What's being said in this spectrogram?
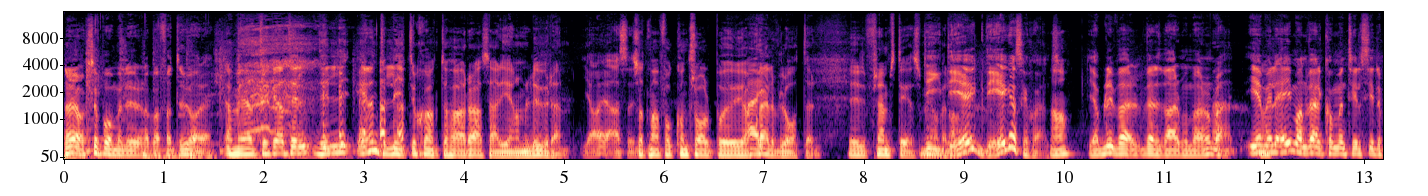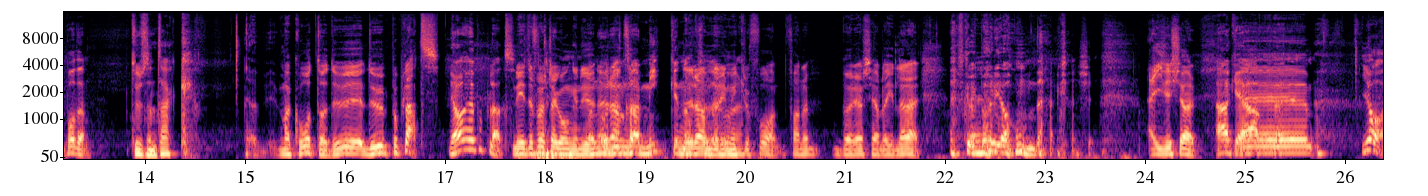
Nu har jag också på mig lurarna bara för att du har det. Ja, men jag tycker att det, det är, är det inte lite skönt att höra så här genom luren? Ja, ja, alltså, Så att man får kontroll på hur jag Nej. själv låter. Det är främst det som jag det, vill det, ha. är, det är ganska skönt. Ja. Jag blir vä- väldigt varm om öronen. Emil Eyman, välkommen till Sillypodden. Tusen tack. Makoto, du är, du är på plats. Ja, jag är på plats. Det är inte första gången du Och nu och du ramlar tar- micken Nu ramlar din det mikrofon. Fan, det börjar så jävla illa där. Ska vi börja om där kanske? Nej, vi kör. Ja. Eh, ja,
